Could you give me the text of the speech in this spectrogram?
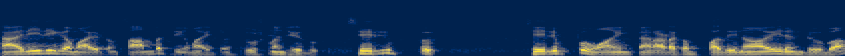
ശാരീരികമായിട്ടും സാമ്പത്തികമായിട്ടും ചൂഷണം ചെയ്തു. ചെരുപ്പ് ചെരുപ്പ് വാങ്ങിക്കാൻ അടക്കം പതിനായിരം രൂപ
